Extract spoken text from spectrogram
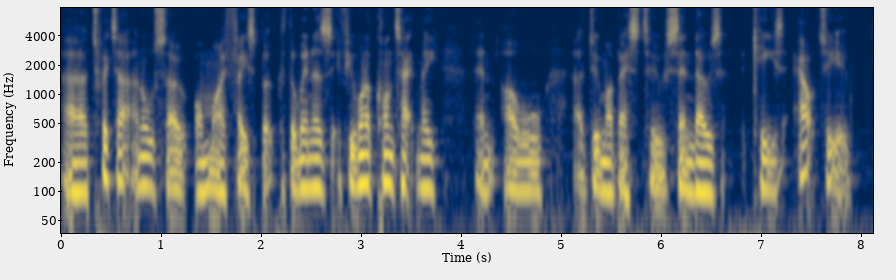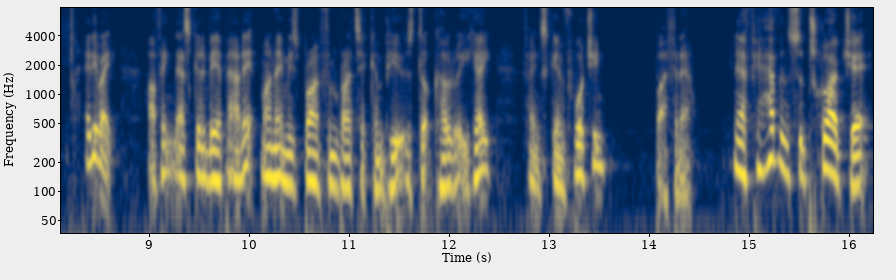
uh, Twitter and also on my Facebook, the winners. If you want to contact me, then I will uh, do my best to send those keys out to you. Anyway, I think that's going to be about it. My name is Brian from briteccomputers.co.uk. Thanks again for watching. Bye for now. Now, if you haven't subscribed yet,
